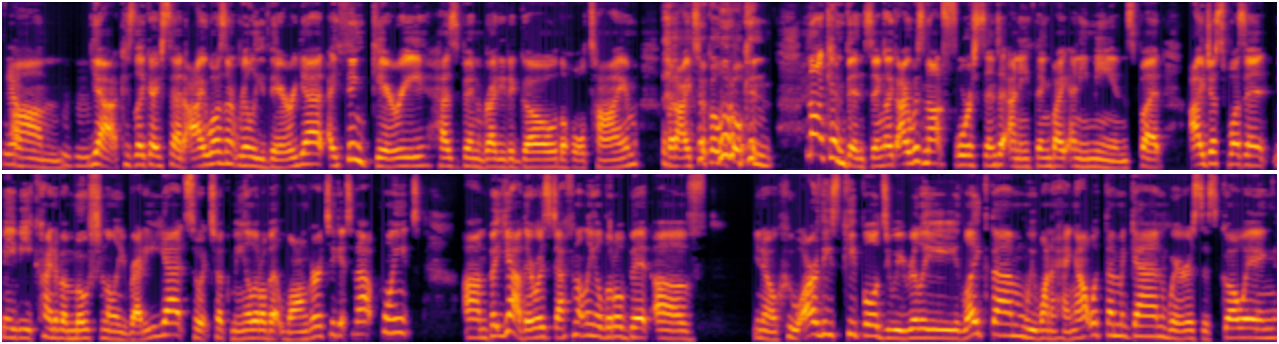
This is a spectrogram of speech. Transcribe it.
Yeah Um, Mhm. yeah, because like I said, I wasn't really there yet. I think Gary has been ready to go the whole time, but I took a little con not convincing. Like I was not forced into anything by any means, but I just wasn't maybe kind of emotionally ready yet. So it took me a little bit longer to get to that point. Um, but yeah, there was definitely a little bit of, you know, who are these people? Do we really like them? We want to hang out with them again. Where is this going?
